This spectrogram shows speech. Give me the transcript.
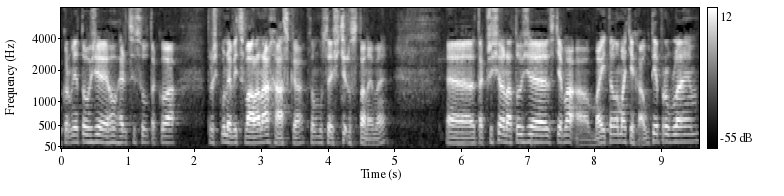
kromě toho, že jeho herci jsou taková trošku nevycválaná cházka, k tomu se ještě dostaneme, eh, tak přišel na to, že s těma majitelama těch aut je problém,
